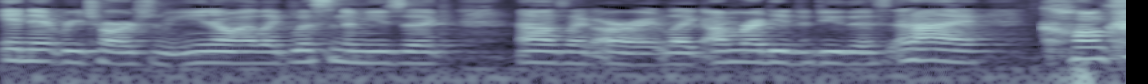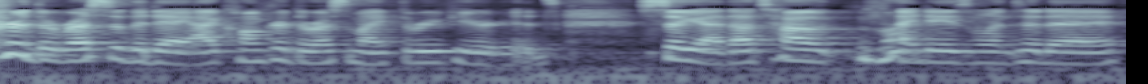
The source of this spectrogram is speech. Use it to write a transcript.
and it recharged me. You know, I like listened to music and I was like, all right, like I'm ready to do this. And I conquered the rest of the day. I conquered the rest of my three periods. So yeah, that's how my days went today.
